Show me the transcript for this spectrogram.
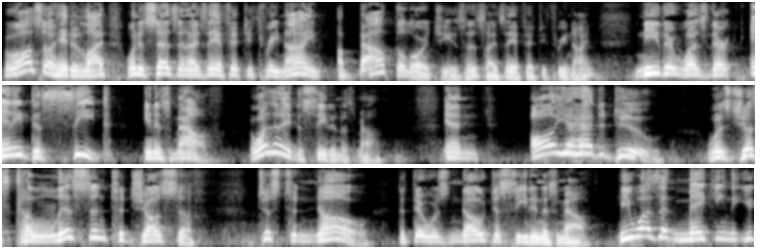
who also hated life, when it says in Isaiah 53 9 about the Lord Jesus, Isaiah 53 9, neither was there any deceit in his mouth. There wasn't any deceit in his mouth. And all you had to do was just to listen to Joseph, just to know that there was no deceit in his mouth. He wasn't making the, you,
